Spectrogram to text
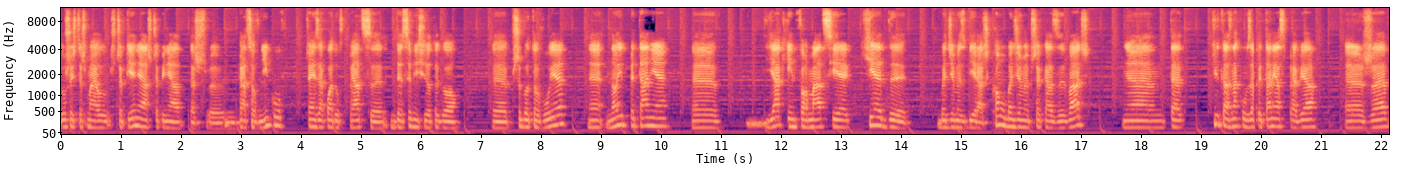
ruszyć też mają szczepienia, szczepienia też e, pracowników. Część zakładów pracy intensywnie się do tego e, przygotowuje. No i pytanie, jakie informacje, kiedy będziemy zbierać, komu będziemy przekazywać. Te kilka znaków zapytania sprawia, E, że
